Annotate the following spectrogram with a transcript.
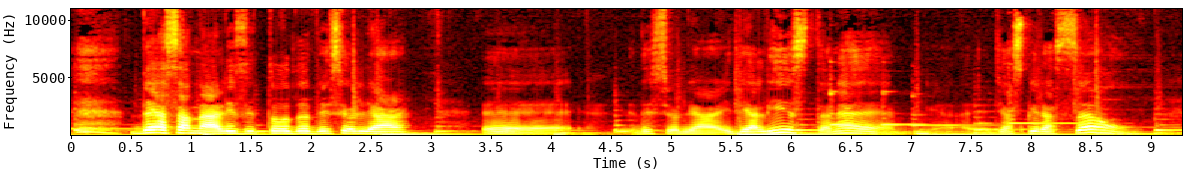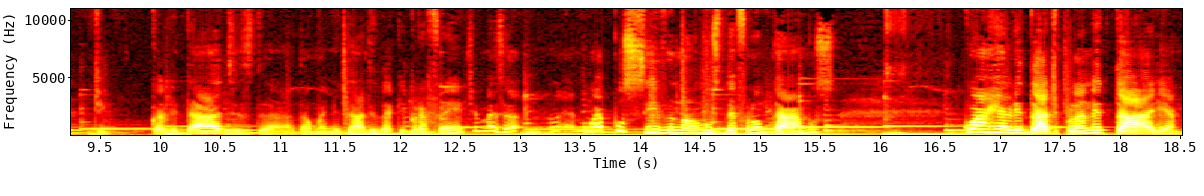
dessa análise toda, desse olhar, é, desse olhar idealista, né, de aspiração, de qualidades da, da humanidade daqui para frente, mas é, não é possível não nos defrontarmos com a realidade planetária,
